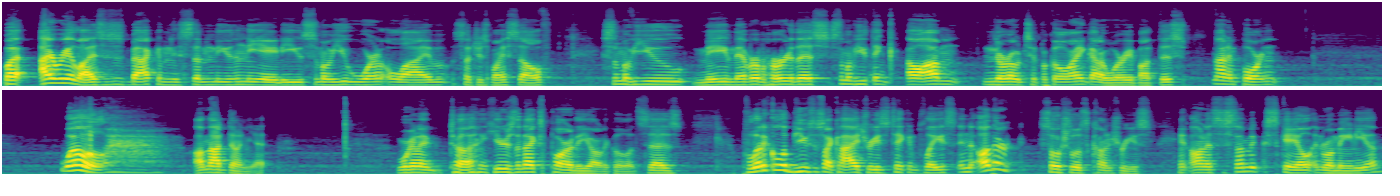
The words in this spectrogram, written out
But I realize this is back in the 70s and the 80s. Some of you weren't alive, such as myself. Some of you may have never heard of this. Some of you think, oh, I'm neurotypical. I ain't got to worry about this. Not important. Well, I'm not done yet. We're going to. Here's the next part of the article. It says political abuse of psychiatry has taken place in other socialist countries and on a systemic scale in Romania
